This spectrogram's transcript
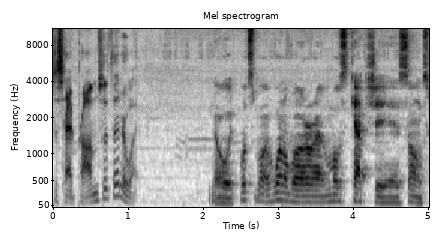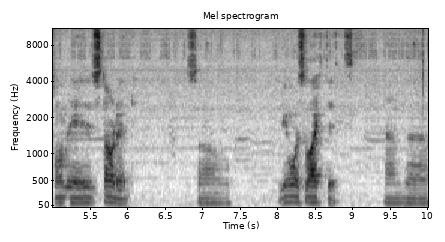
just had problems with it or what? no, it was one one of our uh, most catchy uh, songs when we started, so we always liked it, and. Uh,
